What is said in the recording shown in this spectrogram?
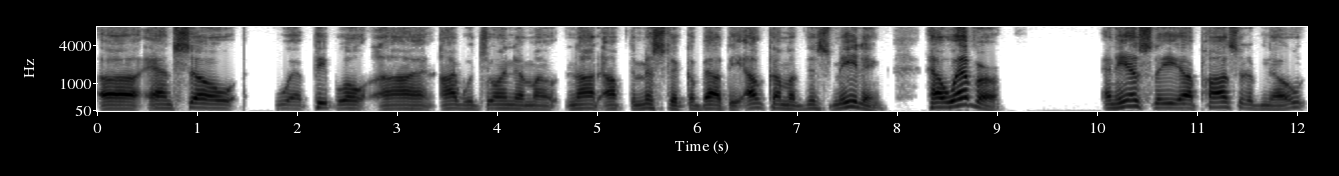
Uh, and so where people, uh, I would join them, are not optimistic about the outcome of this meeting. However, and here's the uh, positive note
